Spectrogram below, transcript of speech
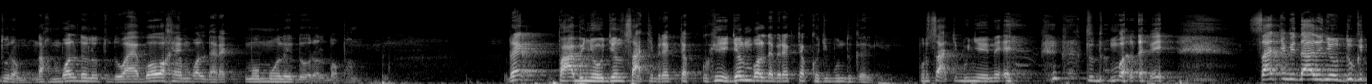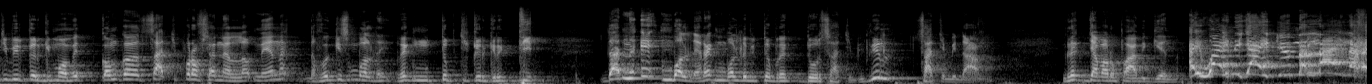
turam ndax mbolde la tudd waaye boo waxee mbolde rek moom moo lay dóoral boppam rek paa bi ñëw jël sàcc bi rek teg ko kii jël mbolde bi rek teg ko ci buntu kër gi pour sàcc bu ñëwee ne tudd mbolde bi sàcc bi daal di ñëw dugg ci biir kër gi moom it comme que sàcc professionnel la mais nag dafa gis mbolde rek mu tëb ci kër gi rek tiit daal na eh mbolde rek mbolde bi tëb rek dóor sàcc bi ril sàcc bi daanu rek jabaru paa bi génn ay waay ni jaay génn laa ilaha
